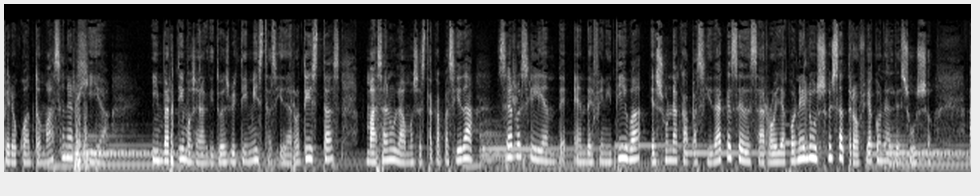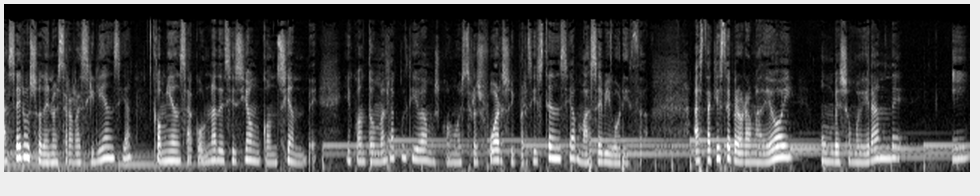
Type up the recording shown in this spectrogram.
Pero cuanto más energía invertimos en actitudes victimistas y derrotistas, más anulamos esta capacidad. Ser resiliente, en definitiva, es una capacidad que se desarrolla con el uso y se atrofia con el desuso. Hacer uso de nuestra resiliencia comienza con una decisión consciente y cuanto más la cultivamos con nuestro esfuerzo y persistencia, más se vigoriza. Hasta aquí este programa de hoy. Un beso muy grande y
